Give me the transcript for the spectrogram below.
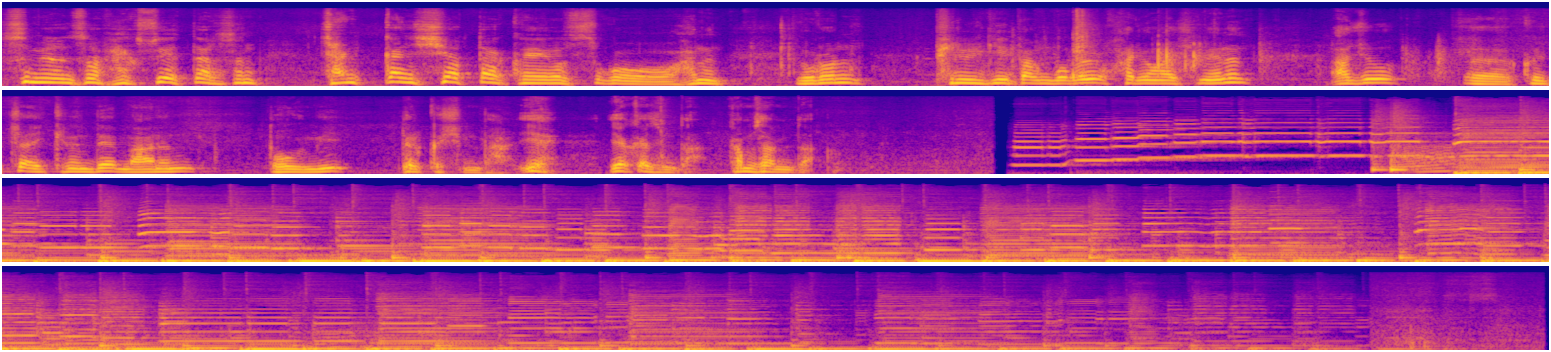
쓰면서 획수에 따라서는 잠깐 쉬었다 그 액을 쓰고 하는 이런 필기 방법을 활용하시면은 아주 어, 글자 익히는데 많은 도움이 될 것입니다. 예, 여기까지입니다. 감사합니다.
